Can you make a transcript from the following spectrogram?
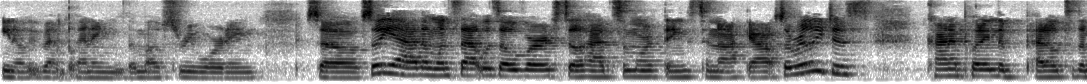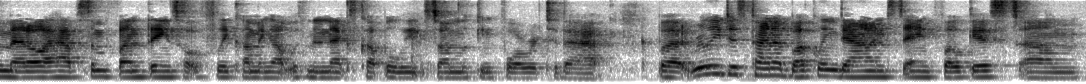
you know, event planning the most rewarding. So so yeah, then once that was over, still had some more things to knock out. So really just kind of putting the pedal to the metal. I have some fun things hopefully coming up within the next couple weeks, so I'm looking forward to that. But really just kind of buckling down and staying focused. Um,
